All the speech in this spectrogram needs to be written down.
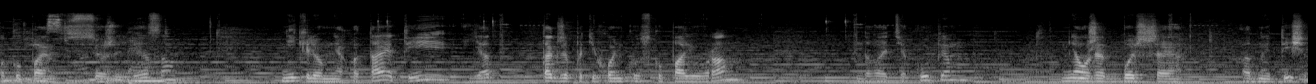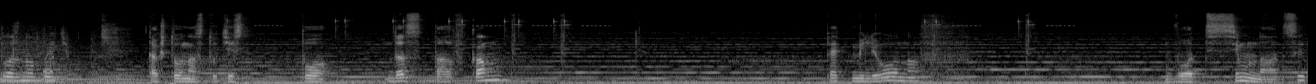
Покупаем все железо. Никеля у меня хватает, и я также потихоньку скупаю уран. Давайте купим. У меня уже больше одной тысячи должно быть. Так что у нас тут есть по доставкам. 5 миллионов. Вот 17,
